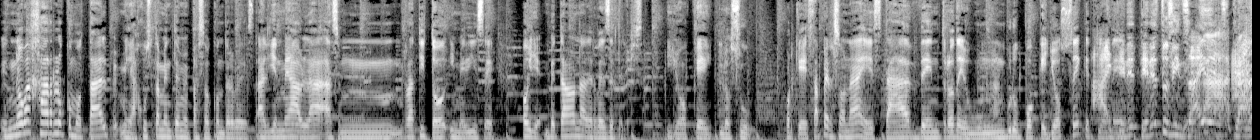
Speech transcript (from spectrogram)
eh, no bajarlo como tal, mira, justamente me pasó con Derbez. Alguien me habla hace un ratito y me dice, oye, vetaron a Derbez de Televisa. Y yo, ok, lo subo. Porque esta persona está dentro de un grupo que yo sé que Ay, tiene... tienes, tienes tus insiders. Ah, claro.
